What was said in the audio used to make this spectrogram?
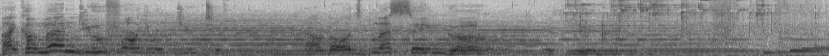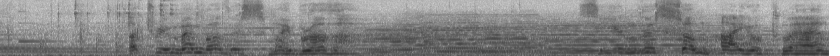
I commend you for your duty. Now God's blessing go with you. But remember this, my brother. See in this some higher plan.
